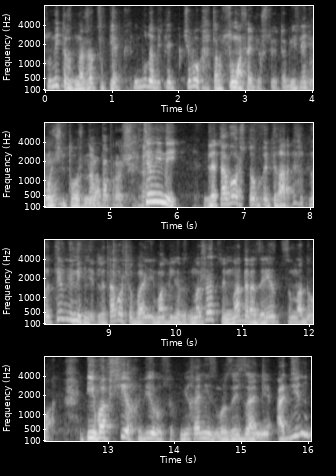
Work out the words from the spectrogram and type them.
суметь размножаться в клетках. Не буду объяснять, почему, там с ума сойдешь все это объяснять, ну, очень сложно. Нам вопрос. попроще. Да? Тем не менее, для того, чтобы, да, но тем не менее, для того, чтобы они могли размножаться, им надо разрезаться на два. И во всех вирусах механизм разрезания один,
